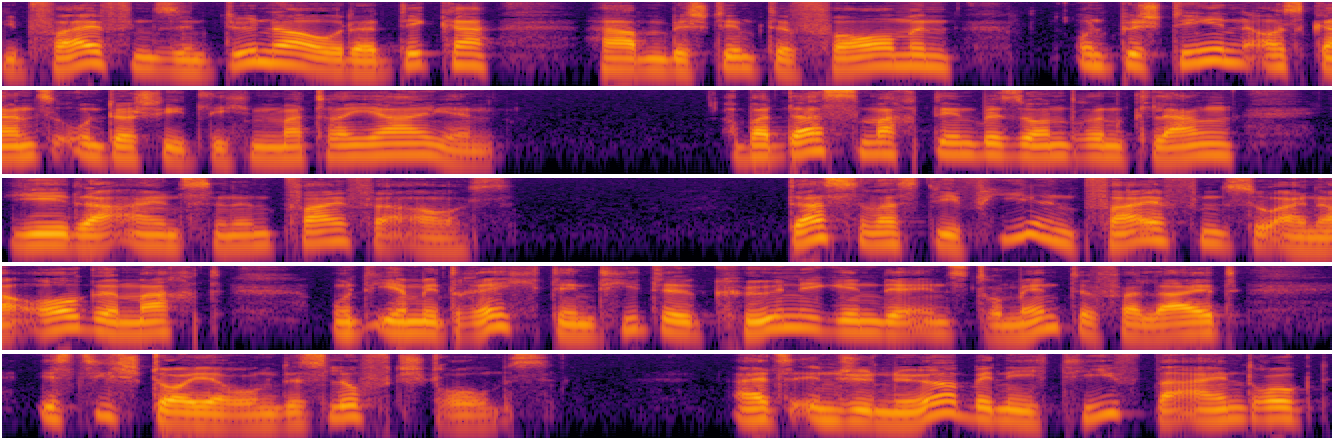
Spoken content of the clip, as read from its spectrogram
Die Pfeifen sind dünner oder dicker, haben bestimmte Formen und bestehen aus ganz unterschiedlichen Materialien. Aber das macht den besonderen Klang jeder einzelnen Pfeife aus. Das, was die vielen Pfeifen zu einer Orgel macht und ihr mit Recht den Titel Königin der Instrumente verleiht, ist die Steuerung des Luftstroms. Als Ingenieur bin ich tief beeindruckt,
